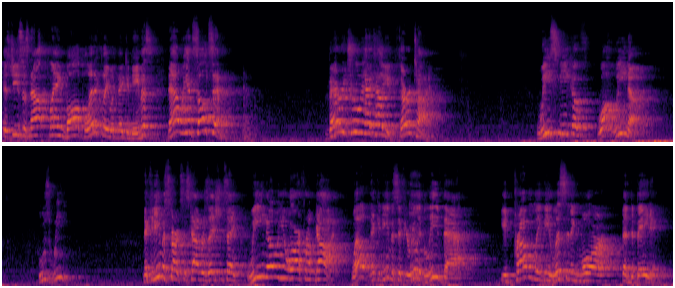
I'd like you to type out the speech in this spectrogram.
is Jesus not playing ball politically with Nicodemus, now he insults him. Very truly, I tell you, third time, we speak of what we know Who's we? Nicodemus starts this conversation saying, We know you are from God. Well, Nicodemus, if you really believe that, you'd probably be listening more than debating.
